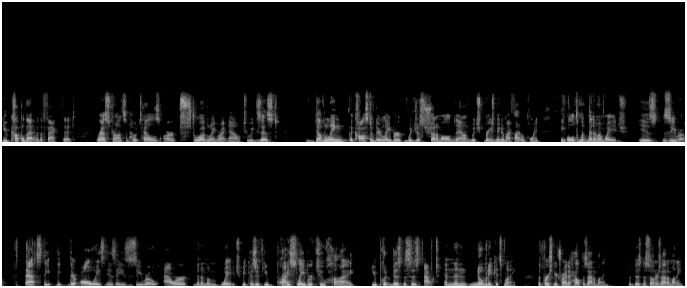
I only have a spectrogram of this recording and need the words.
you couple that with the fact that restaurants and hotels are struggling right now to exist. Doubling the cost of their labor would just shut them all mm-hmm. down, which brings me to my final point. The ultimate minimum wage is zero. That's the, the there always is a zero hour minimum wage because if you price labor too high, you put businesses out and then nobody gets money. The person you're trying to help is out of money, the business owner's out of money.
